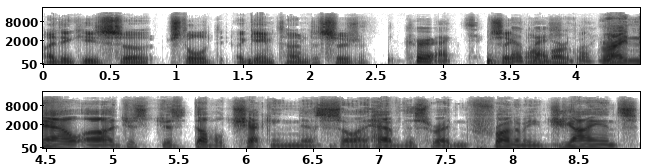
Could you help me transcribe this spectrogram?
I think he's uh, still a game time decision. Correct. Saquon No Barkley. Right now, uh, just just double checking this, so I have this right in front of me. Giants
